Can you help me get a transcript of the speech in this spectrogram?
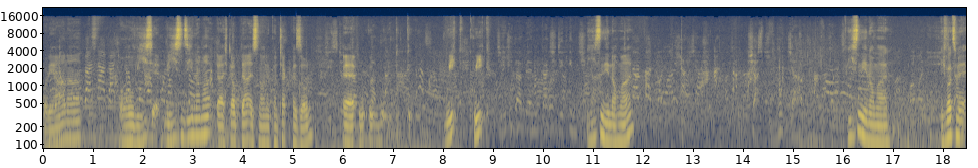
Oriana. Oh, wie, hieß, wie hießen sie nochmal? Da, ich glaube, da ist noch eine Kontaktperson. Äh, Weak? Queek? Wie hießen die nochmal? Wie hießen die nochmal? Ich wollte es mir,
